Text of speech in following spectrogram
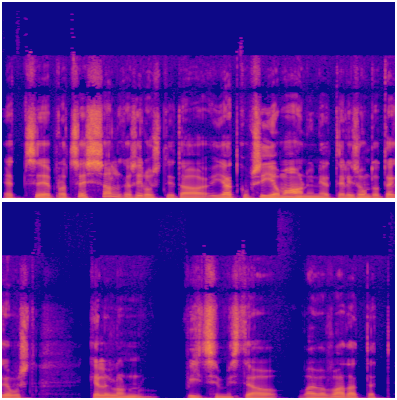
et see protsess algas ilusti, ta jätkub siiamaani, nii et Elizondo tegevust, kellel on viitsimist ja vaeva vaadata, et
